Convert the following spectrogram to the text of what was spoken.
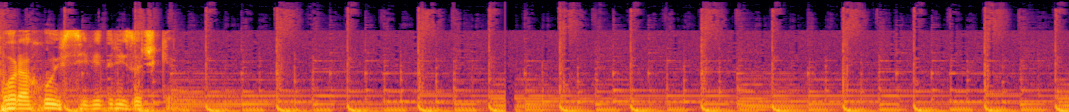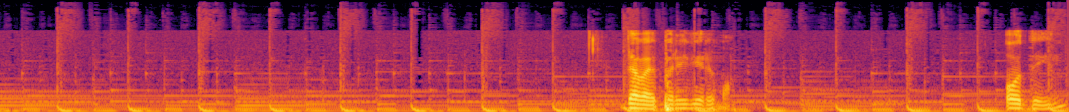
Порахуй всі відрізочки. Давай перевіримо. Один.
